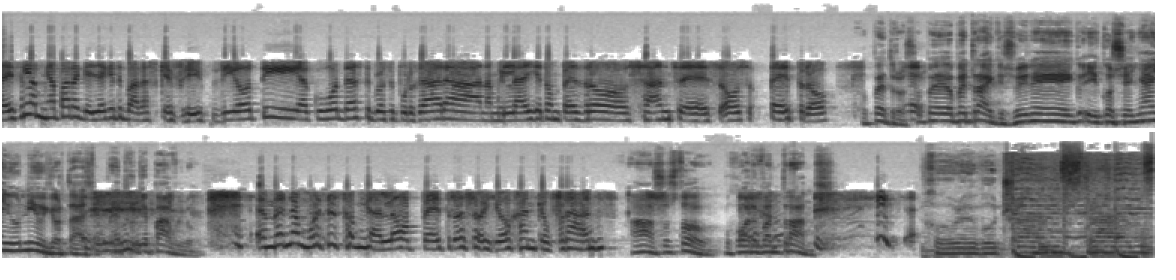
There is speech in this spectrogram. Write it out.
Θα ήθελα μια παραγγελία για την Παρασκευή, διότι ακούγοντας την Πρωθυπουργάρα να μιλάει για τον Πέδρο Σάντσες ως Πέτρο. Ο Πέτρος, ο, Πε, ο Πετράκης σου είναι 29 Ιουνίου γιορτάζει. Πέτρο και Παύλου. Εμένα μου ήρθε στο μυαλό ο Πέτρος, ο Γιώχαν και ο Φρανς. Α, σωστό. Που χόρευαν τραν. Χορεύω trance, trance,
